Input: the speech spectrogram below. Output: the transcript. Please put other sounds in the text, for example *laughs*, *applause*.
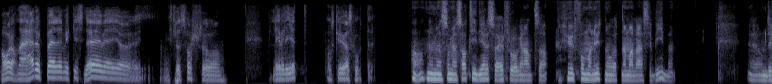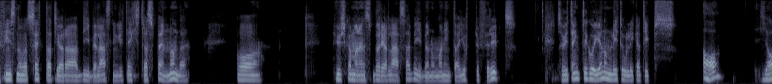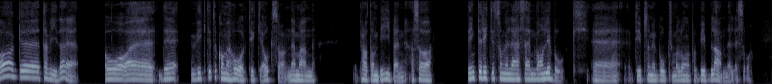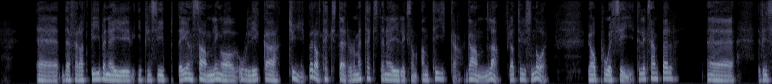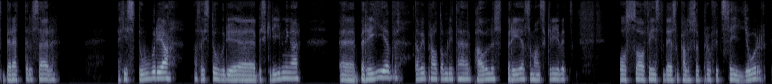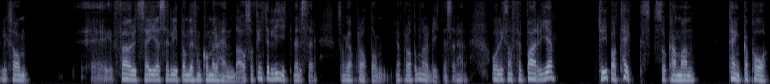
Ja då, nej här uppe är det mycket snö vi är ju i Slussfors och lever livet och skruvar skoter. ja men som jag sa tidigare så är frågan alltså hur får man ut något när man läser Bibeln? Eh, om det finns något sätt att göra bibelläsning lite extra spännande. Och hur ska man ens börja läsa Bibeln om man inte har gjort det förut? Så vi tänkte gå igenom lite olika tips. Ja, jag eh, tar vidare. Och eh, det är viktigt att komma ihåg tycker jag också när man pratar om Bibeln. Alltså, det är inte riktigt som att läsa en vanlig bok. Eh, typ som en bok som man lånar på bibblan eller så. Eh, därför att Bibeln är ju i princip det är ju en samling av olika typer av texter och de här texterna är ju liksom antika, gamla, flera tusen år. Vi har poesi till exempel. Eh, det finns berättelser, historia, alltså historiebeskrivningar, eh, brev, det har vi pratat om lite här, Paulus brev som han skrivit. Och så finns det det som kallas för profetior, liksom eh, förutsägelser lite om det som kommer att hända. Och så finns det liknelser som vi har pratat om. Jag pratar pratat om några liknelser här. Och liksom för varje typ av text så kan man tänka på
